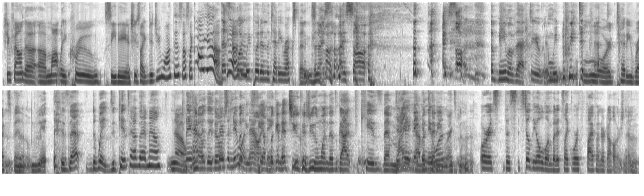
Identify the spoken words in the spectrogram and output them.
she found a, a Motley Crue CD, and she's like, "Did you want this?" I was like, "Oh yeah, That's yeah, the I one did." we put in the Teddy Ruxpin, and I saw. I saw a beam of that too, and we we did. That. Lord Teddy Ruxpin. Is that the wait? Do kids have that now? no, They have no, they don't. there's a new Look, one now, See, I I'm think. looking at you because you're the one that's got kids that might they make have a a, new Teddy one? Ruxpin. Or it's this. It's still the old one, but it's like worth five hundred dollars now. Mm.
